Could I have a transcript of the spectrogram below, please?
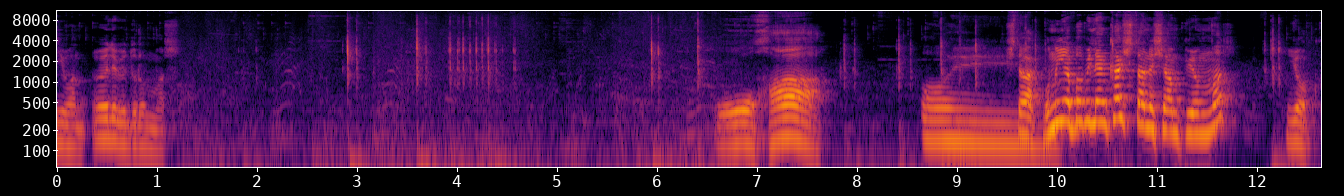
T1. Öyle bir durum var. Oha. Oy. İşte bak bunu yapabilen kaç tane şampiyon var? Yok.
